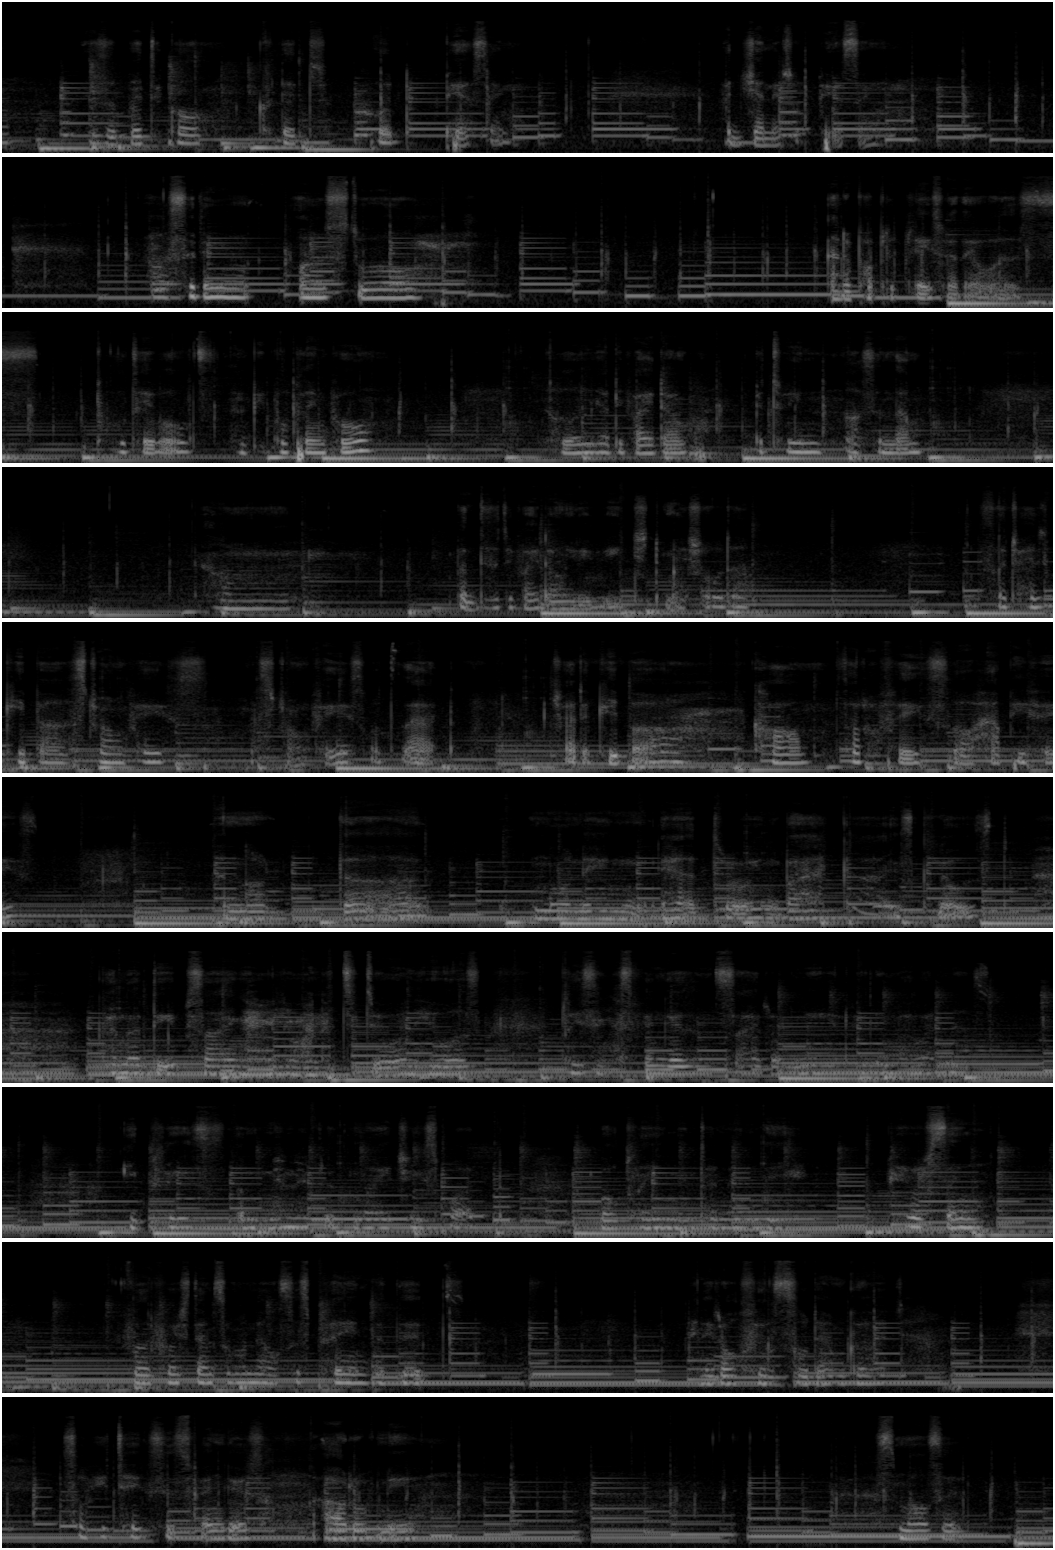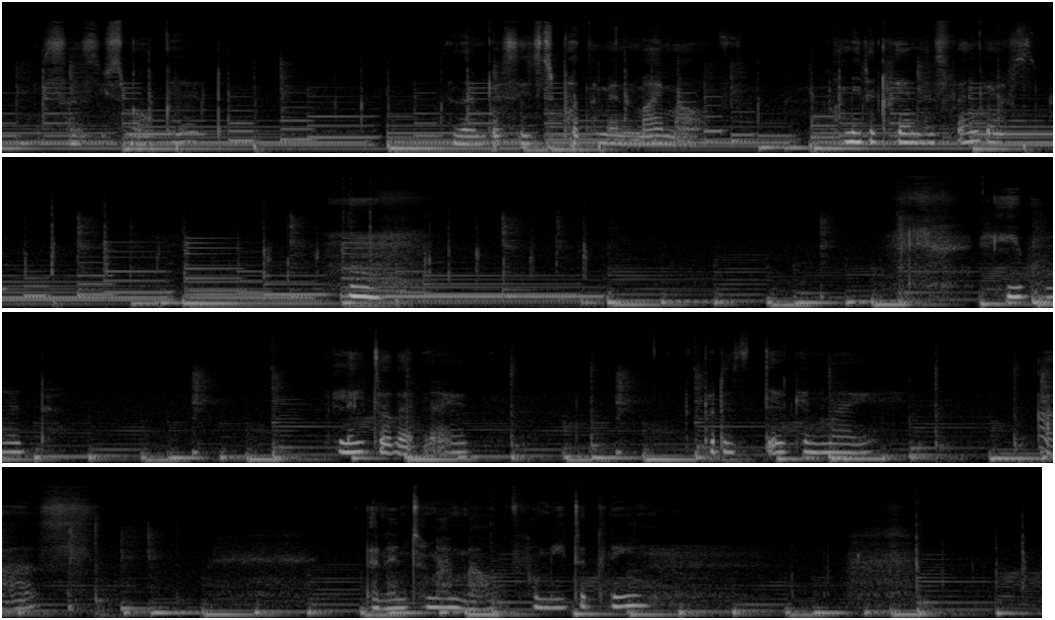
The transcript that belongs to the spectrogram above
is a vertical clit hood piercing, a genital piercing. I was sitting on a stool at a public place where there was pool tables and people playing pool, holding a divider between us and them. But I'd only reached my shoulder. So I tried to keep a strong face. A strong face, what's that? Try to keep a calm sort of face or happy face. And not the moaning head throwing back, eyes closed, kind of deep sighing I really wanted to do. And he was placing his fingers inside of me. He plays a minute with my G spot while playing and turning the piercing. For the first time, someone else is playing with it, and it all feels so damn good. So he takes his fingers out of me, smells it, says, You smell good, and then proceeds to put them in my mouth me to clean his fingers. Hmm. He would later that night put his dick in my ass, then into my mouth for me to clean,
